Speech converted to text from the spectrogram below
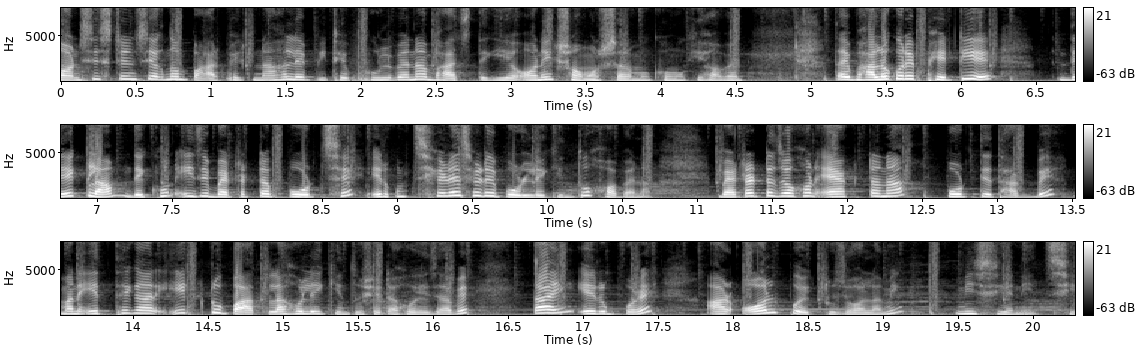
কনসিস্টেন্সি একদম পারফেক্ট না হলে পিঠে ফুলবে না, ভাজতে গিয়ে অনেক সমস্যার মুখোমুখি হবেন। তাই ভালো করে ফেটিয়ে দেখলাম, দেখুন এই যে ব্যাটারটা পড়ছে, এরকম ছেড়ে ছেড়ে পড়লে কিন্তু হবে না। ব্যাটারটা যখন একটা না পড়তে থাকবে মানে এর থেকে আর একটু পাতলা হলেই কিন্তু সেটা হয়ে যাবে। তাই এর উপরে আর অল্প একটু জল আমি মিশিয়ে নিচ্ছি।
